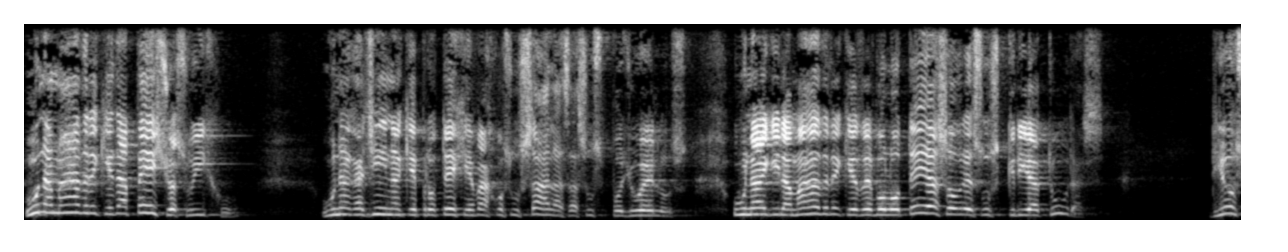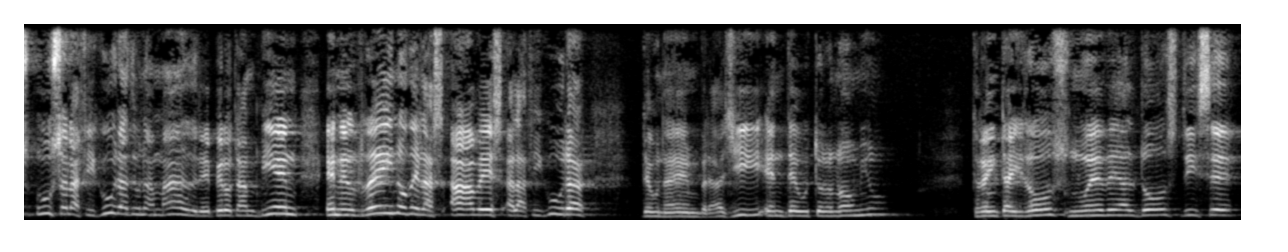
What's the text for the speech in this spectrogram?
una madre que da pecho a su hijo, una gallina que protege bajo sus alas a sus polluelos, un águila madre que revolotea sobre sus criaturas. Dios usa la figura de una madre, pero también en el reino de las aves a la figura de una hembra. Allí en Deuteronomio 32, 9 al 2 dice,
